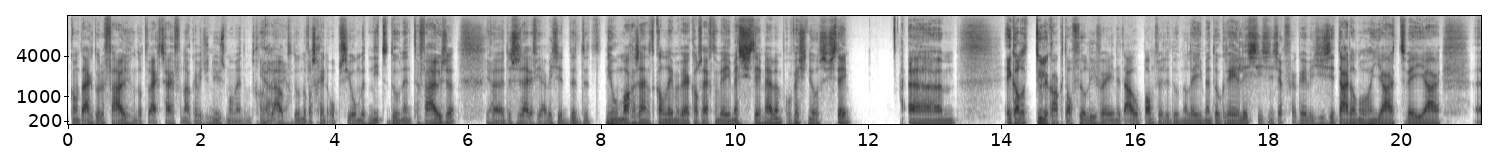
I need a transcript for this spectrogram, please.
kwam het eigenlijk door de verhuizing. Dat we echt zeiden van, oké, weet je, nu is het moment om het gewoon Ja, überhaupt ja. te doen. Er was geen optie om het niet te doen en te verhuizen. Ja. Eh, dus we zeiden van, ja, weet je, dit, dit nieuwe magazijn, dat kan alleen maar werken als we echt een WMS-systeem hebben, een professioneel systeem. Ehm, ik had het natuurlijk had ik het al veel liever in het oude pand willen doen. Alleen je bent ook realistisch en zegt van oké, weet je, je zit daar dan nog een jaar, twee jaar. Eh,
